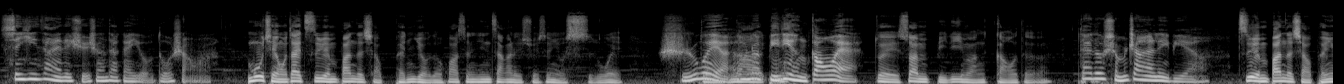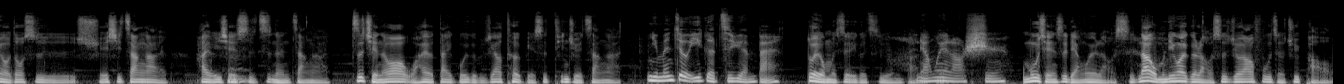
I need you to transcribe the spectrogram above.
身心障碍的学生大概有多少啊？目前我在资源班的小朋友的话，身心障碍的学生有十位，十位啊，那比例很高哎。对，算比例蛮高的。大家都什么障碍类别啊？资源班的小朋友都是学习障碍，还有一些是智能障碍。之前的话，我还有带过一个比较特别，是听觉障碍。你们只有一个资源班？对，我们是有一个资源班，两位老师。目前是两位老师，那我们另外一个老师就要负责去跑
